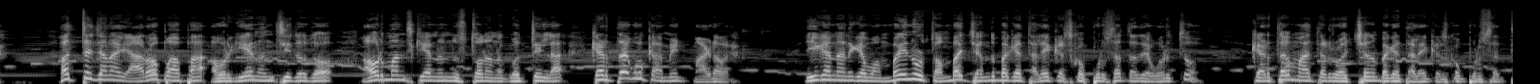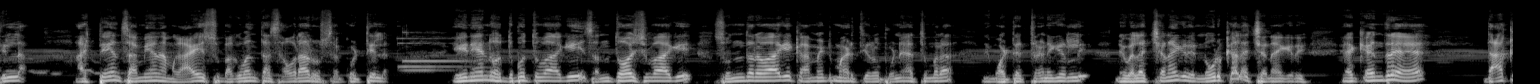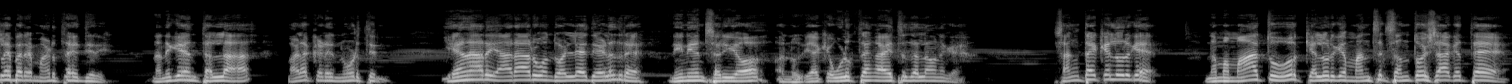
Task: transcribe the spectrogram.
ಹತ್ತು ಜನ ಯಾರೋ ಪಾಪ ಅವ್ರಿಗೇನು ಅನ್ಸಿದೋ ಅವ್ರ ಮನ್ಸಿಗೆ ಏನು ಅನ್ನಿಸ್ತೋ ನನಗೆ ಗೊತ್ತಿಲ್ಲ. ಕೆಡ್ತಾಗೂ ಕಾಮೆಂಟ್ ಮಾಡವ್ರೆ. ಈಗ ನನಗೆ ಒಂಬೈನೂರ ತೊಂಬತ್ತು ಜನದ ಬಗ್ಗೆ ತಲೆ ಕೆಡ್ಸ್ಕೊ ಪುರ್ಸತ್ತದೆ ಹೊರತು. ಕೆಡ್ತಾಗ ಮಾತಾಡ್ರು ಅಚ್ಚನ ಬಗ್ಗೆ ತಲೆ ಕೆಡ್ಸ್ಕೊ ಪುರ್ಸತ್ತಿಲ್ಲ. ಅಷ್ಟೇನು ಸಮಯ ನಮ್ಗೆ ಆಯಸ್ಸು ಭಗವಂತ ಸಾವಿರಾರು ವರ್ಷ ಕೊಟ್ಟಿಲ್ಲ. ಏನೇನು ಅದ್ಭುತವಾಗಿ, ಸಂತೋಷವಾಗಿ, ಸುಂದರವಾಗಿ ಕಾಮೆಂಟ್ ಮಾಡ್ತಿರೋ ಪುಣ್ಯಾತ್ಮರ ನಿಮ್ಮ ಹೊಟ್ಟೆ ತಣ್ಣಗಿರಲಿ, ನೀವೆಲ್ಲ ಚೆನ್ನಾಗಿರಿ ನೂರು ಕಾಲ ಚೆನ್ನಾಗಿರಿ. ಯಾಕೆಂದರೆ ದಾಖಲೆ ಬೇರೆ ಮಾಡ್ತಾ ಇದ್ದೀರಿ. ನನಗೆ ಅಂತಲ್ಲ ಭಾಳ ಕಡೆ ನೋಡ್ತೀನಿ. ಏನಾರು ಯಾರು ಒಂದು ಒಳ್ಳೇದು ಹೇಳಿದ್ರೆ, ನೀನೇನು ಸರಿಯೋ ಅನ್ನೋದು. ಯಾಕೆ ಉಳುಕ್ದಂಗೆ ಆಯ್ತದಲ್ಲ ಅವನಿಗೆ? ಸಂತ ಕೆಲವ್ರಿಗೆ. ನಮ್ಮ ಮಾತು ಕೆಲವ್ರಿಗೆ ಮನ್ಸಿಗೆ ಸಂತೋಷ ಆಗತ್ತೆ.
